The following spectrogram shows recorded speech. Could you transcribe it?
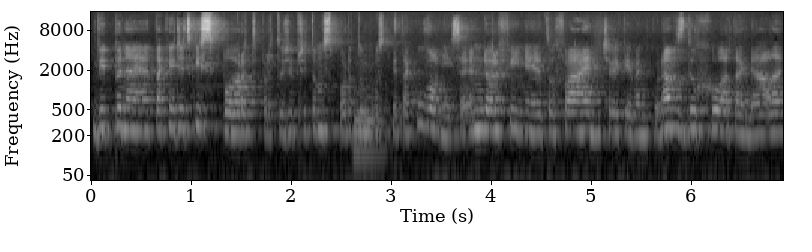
vypne, tak je vždycky sport, protože při tom sportu Hmm. prostě tak uvolní se endorfíny, je to fajn, člověk je venku na vzduchu a tak dále.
